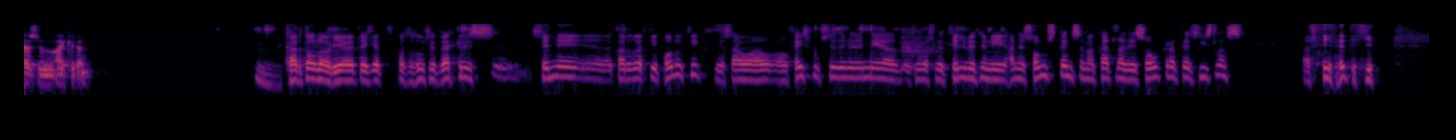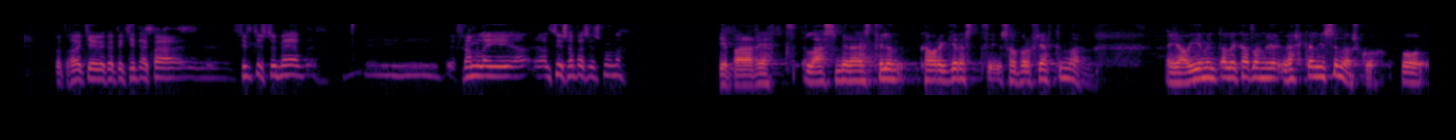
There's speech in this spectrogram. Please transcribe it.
þessum aðgjörðum. Karl Ólafur, ég veit ekki hvort að þú sett verkefnissinni eða hvað þú ert í pólitík. Ég sá á, á Facebook-síðunni þinni að þú varst með tilvitun í Hannes Holmstein sem að kallaði Sókrates Íslands. Það ég veit ekki hvort það gefið eitthvað til kynna. Hvað fylgdistu með framlægi allþjóðsambassins núna? Ég bara rétt las mér aðeins til um hvað var að gerast. Ég sá bara frétt um það. En já, ég myndi alveg kalla mig verkalýsina sko og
